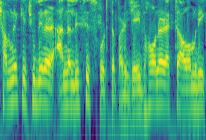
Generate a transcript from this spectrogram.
সামনে কিছুদিনের অ্যানালিসিস করতে পারি যে এই ধরনের একটা আওয়ামী লীগ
